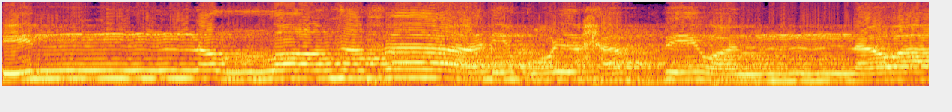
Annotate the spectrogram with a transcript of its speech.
إن الله فالق الحب والنوى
